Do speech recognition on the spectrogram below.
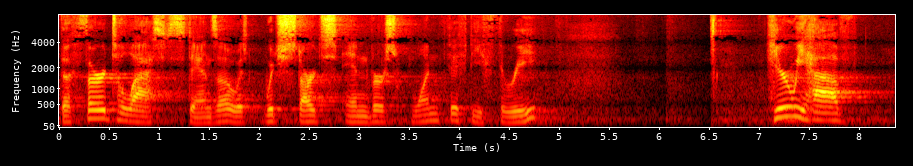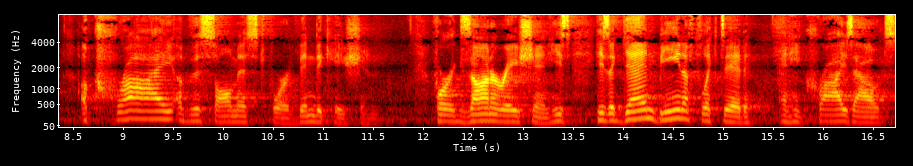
the third to last stanza, which starts in verse 153. Here we have a cry of the psalmist for vindication, for exoneration. He's, he's again being afflicted, and he cries out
